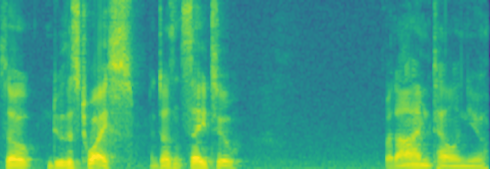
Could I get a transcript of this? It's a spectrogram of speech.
So do this twice. It doesn't say to, but I'm telling you.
